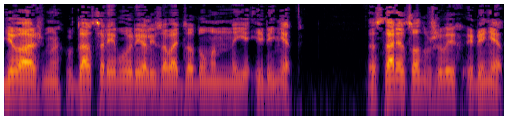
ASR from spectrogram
Неважно, удастся ли ему реализовать задуманное или нет. Останется он в живых или нет.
